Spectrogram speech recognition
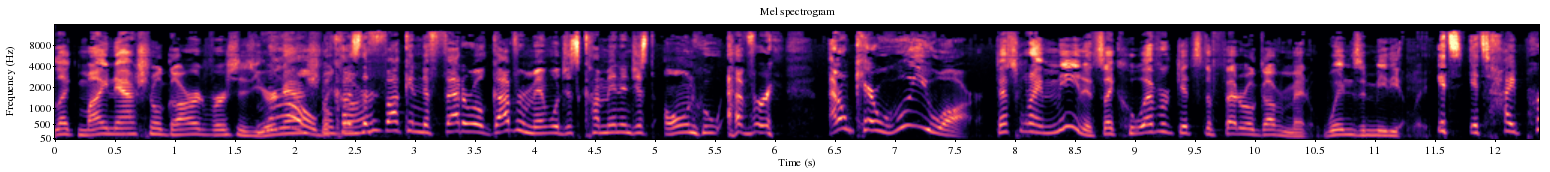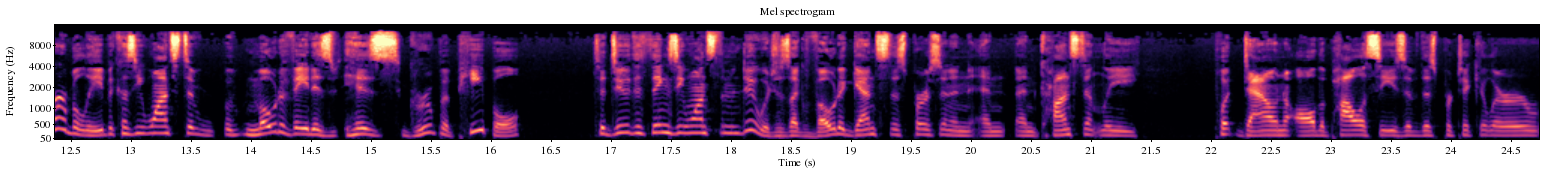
like my National Guard versus your no, National Guard? No, because the fucking the federal government will just come in and just own whoever. I don't care who you are. That's what I mean. It's like whoever gets the federal government wins immediately. It's it's hyperbole because he wants to motivate his his group of people to do the things he wants them to do, which is like vote against this person and and and constantly put down all the policies of this particular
